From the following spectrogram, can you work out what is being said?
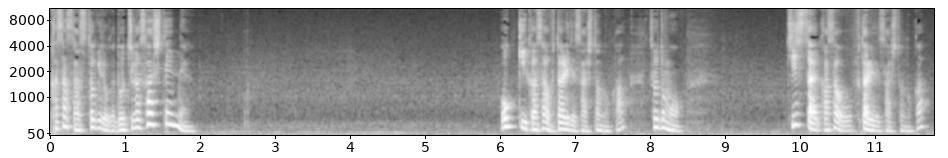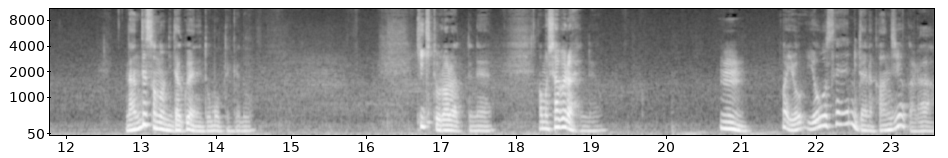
傘さす時とかどっちがさしてんねん。大きい傘を2人で差しとんのか？それとも小さい傘を2人で差しとんのか？なんでその二択やねんと思ってんけど。キキとララってねあんま喋らへんのよ。うん。まあよ妖精みたいな感じやから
